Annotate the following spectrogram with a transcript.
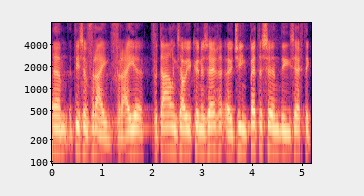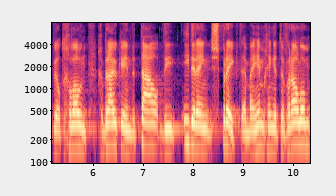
Um, het is een vrij vrije vertaling, zou je kunnen zeggen. Eugene Patterson die zegt, ik wil het gewoon gebruiken in de taal die iedereen spreekt. En bij hem ging het er vooral om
